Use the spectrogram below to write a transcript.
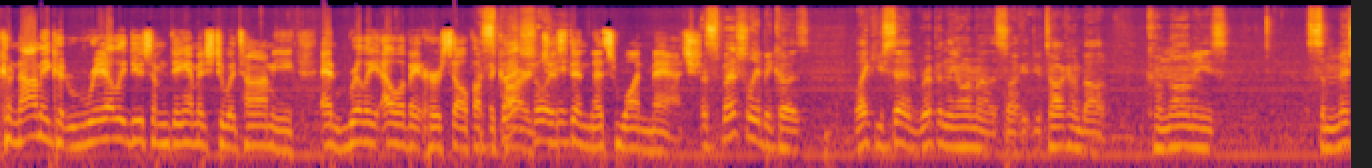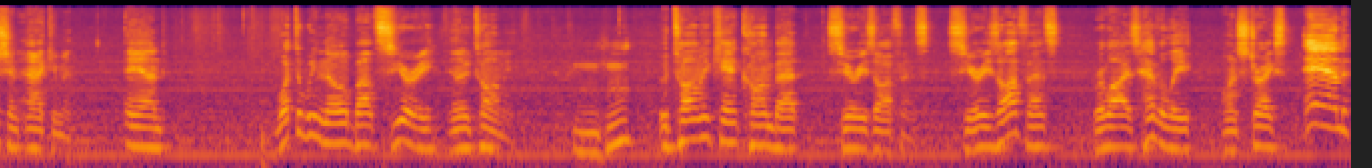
Konami could really do some damage to Utami and really elevate herself up the card just in this one match. Especially because, like you said, ripping the arm out of the socket, you're talking about Konami's submission acumen. And what do we know about Syuri and Utami? Mm-hmm. Utami can't combat Syuri's offense. Syuri's offense relies heavily on strikes and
